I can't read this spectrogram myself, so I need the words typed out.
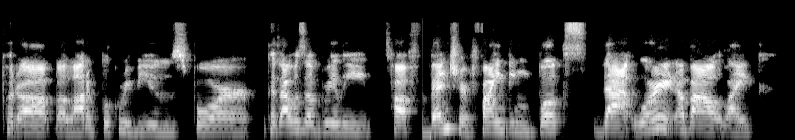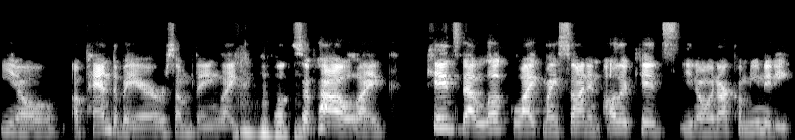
put up a lot of book reviews for because that was a really tough venture finding books that weren't about like you know a panda bear or something like books about like kids that look like my son and other kids you know in our community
